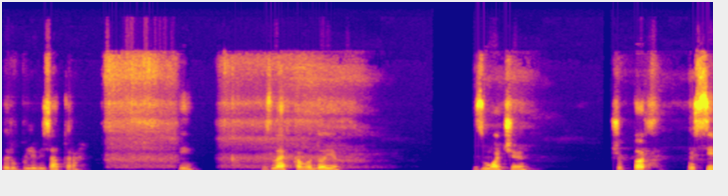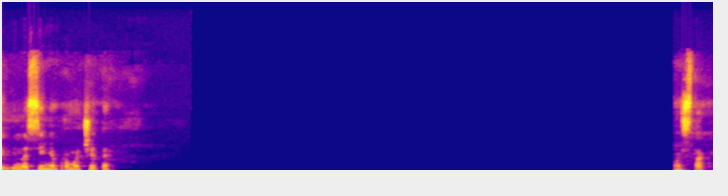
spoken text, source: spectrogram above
беру полівізатора і злегка водою змочую, щоб торф осів і насіння промочити. Ось так.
